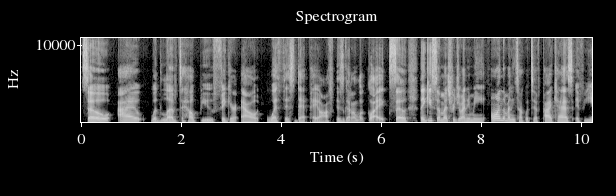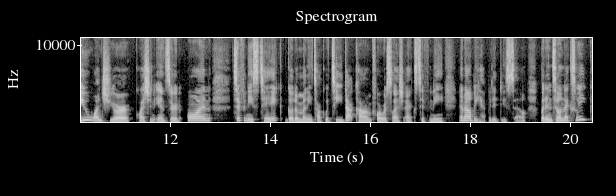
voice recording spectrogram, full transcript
So I would love to help you figure out what this debt payoff is going to look like. So thank you so much for joining me on the Money Talk with Tiff podcast. If you want your question answered on Tiffany's take, go to moneytalkwitht.com forward slash ask Tiffany, and I'll be happy to do so. But until next week,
